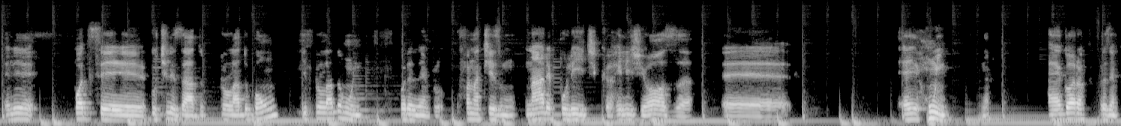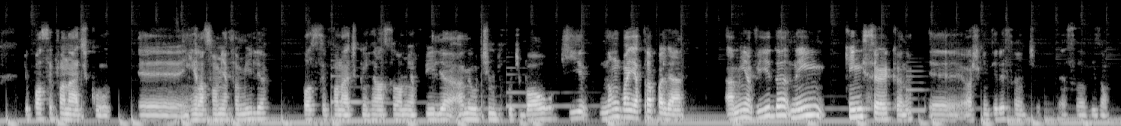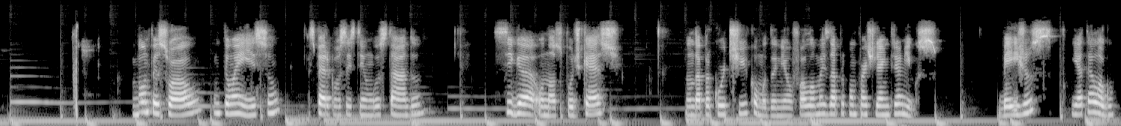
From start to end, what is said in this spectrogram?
ele pode ser utilizado para o lado bom e para o lado ruim. Por exemplo, o fanatismo na área política, religiosa, é, é ruim, né? Agora, por exemplo, eu posso ser fanático é, em relação à minha família, posso ser fanático em relação à minha filha, a meu time de futebol, que não vai atrapalhar a minha vida nem quem me cerca, né? É, eu acho que é interessante essa visão. Bom, pessoal, então é isso. Espero que vocês tenham gostado. Siga o nosso podcast. Não dá para curtir, como o Daniel falou, mas dá para compartilhar entre amigos. Beijos e até logo.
